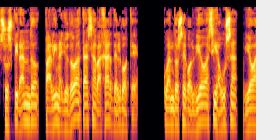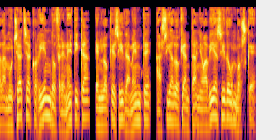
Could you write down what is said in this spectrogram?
Suspirando, Palin ayudó a Tas a bajar del bote. Cuando se volvió hacia USA, vio a la muchacha corriendo frenética, enloquecidamente, hacia lo que antaño había sido un bosque.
